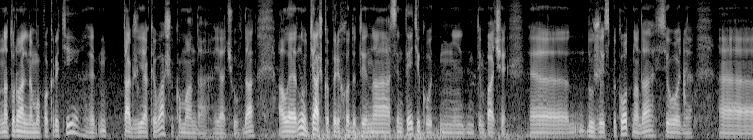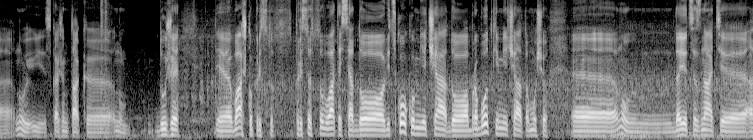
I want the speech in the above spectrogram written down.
натуральному покритті. ну, Так же, як і ваша команда, я чув, да? але ну, тяжко переходити на синтетику, тим паче дуже спекотно да, сьогодні. Е, ну, і, скажімо так, е, ну, дуже важко пристосуватися до відскоку м'яча, до обробки м'яча, тому що е, ну, дається знати е,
